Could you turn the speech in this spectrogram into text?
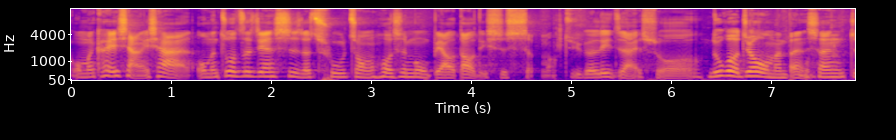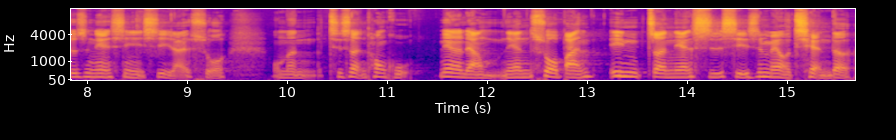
我们可以想一下，我们做这件事的初衷或是目标到底是什么。举个例子来说，如果就我们本身就是念心理系来说，我们其实很痛苦。念了两年硕班，一整年实习是没有钱的，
